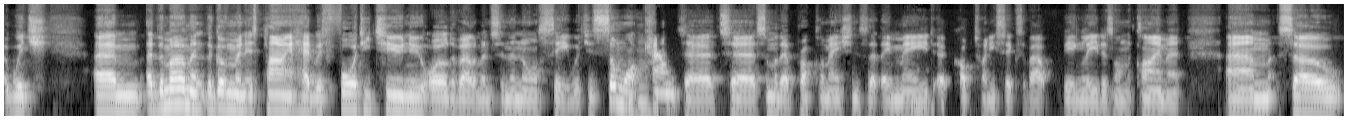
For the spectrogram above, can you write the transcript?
Which um, at the moment, the government is ploughing ahead with 42 new oil developments in the North Sea, which is somewhat mm-hmm. counter to some of their proclamations that they made at COP26 about being leaders on the climate. Um, so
